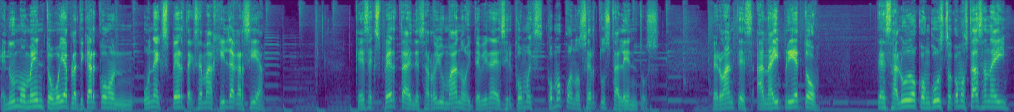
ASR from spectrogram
En un momento voy a platicar con una experta que se llama Gilda García, que es experta en desarrollo humano y te viene a decir cómo, cómo conocer tus talentos. Pero antes, Anaí Prieto, te saludo con gusto. ¿Cómo estás, Anaí?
